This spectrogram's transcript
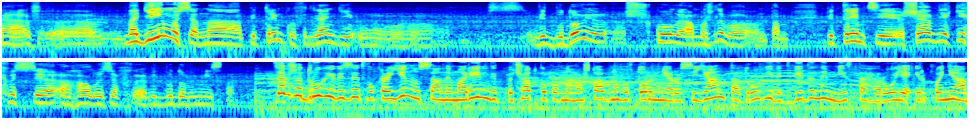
е, е, надіємося на підтримку Фінляндії у відбудові школи, а можливо там підтримці ще в якихось галузях відбудови міста. Це вже другий візит в Україну Сани Марін від початку повномасштабного вторгнення росіян та другий відвіданий міста Героя Ірпеня.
